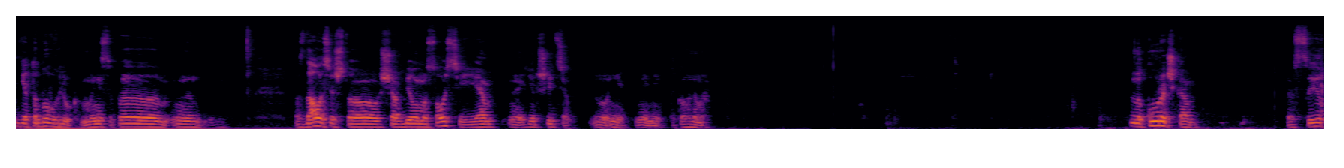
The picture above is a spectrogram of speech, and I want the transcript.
Где-то був глюк. Мені м, здалося, що, що в білому соусі є е, гірчиця. Ну ні, ні, ні, такого нема. Ну, курочка, сир,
